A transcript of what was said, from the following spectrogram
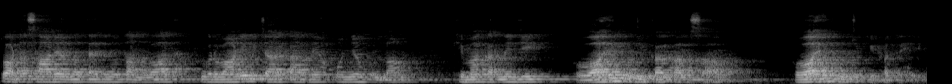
ਤੁਹਾਡਾ ਸਾਰਿਆਂ ਦਾ ਤਹਿ ਦਿਲੋਂ ਧੰਨਵਾਦ। ਗੁਰਬਾਣੀ ਵਿਚਾਰ ਕਰਦੇ ਹਾਂ ਪੁੰਨਿਆ ਭੁੱਲਾਂ ਖਿਮਾ ਕਰਨੀ ਜੀ। ਵਾਹਿਗੁਰੂ ਜੀ ਕਾ ਖਾਲਸਾ। ਵਾਹਿਗੁਰੂ ਜੀ ਕੀ ਫਤਿਹ।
